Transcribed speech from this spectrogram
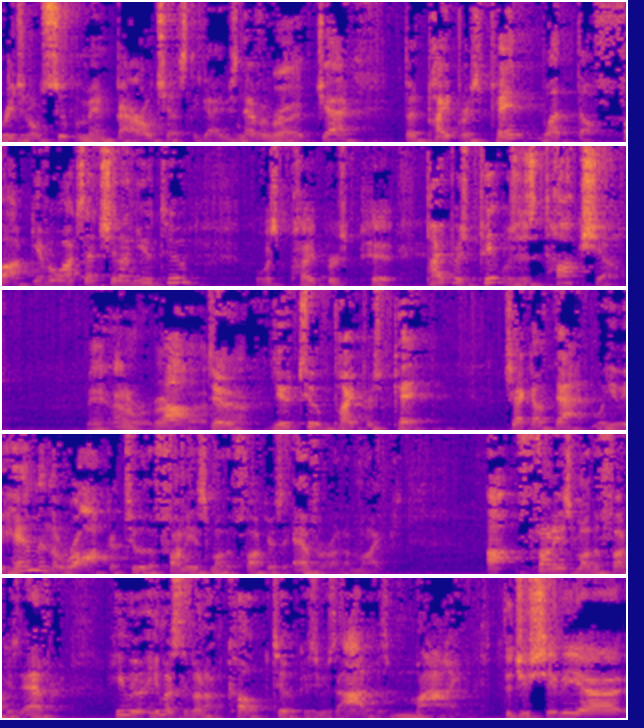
original Superman barrel chested guy. He was never really Right. jacked. But Piper's Pit, what the fuck? You ever watch that shit on YouTube? What was Piper's Pit? Piper's Pit was his talk show. Man, I don't remember Oh, that. dude. YouTube Piper's Pit. Check out that. Well, you, him and The Rock are two of the funniest motherfuckers ever on a mic. Uh, funniest motherfuckers ever. He, he must have been on coke too because he was out of his mind. Did you see the uh,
